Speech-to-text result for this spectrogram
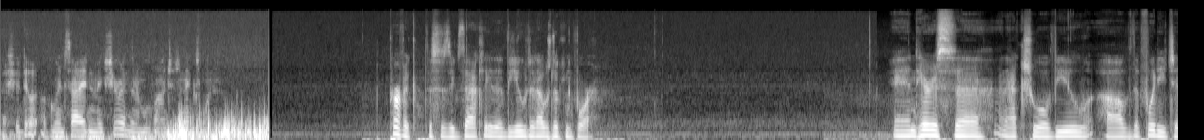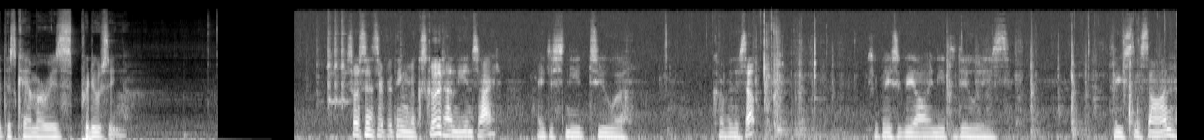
That should do it. I'll go inside and make sure and then I'll move on to the next one. Perfect. This is exactly the view that I was looking for. And here's uh, an actual view of the footage that this camera is producing. So since everything looks good on the inside, I just need to uh, cover this up. So basically all I need to do is place this on.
